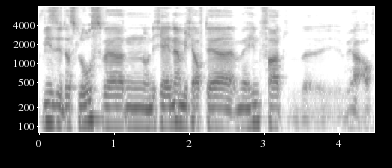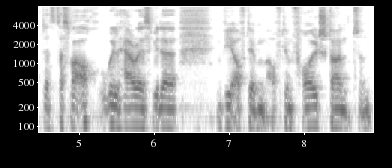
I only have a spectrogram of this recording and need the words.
äh, wie sie das loswerden. Und ich erinnere mich auf der Hinfahrt, äh, ja auch das, das war auch Will Harris wieder wie auf dem auf dem Vollstand und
